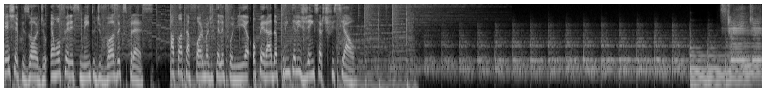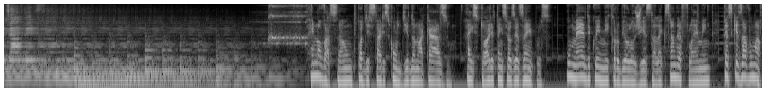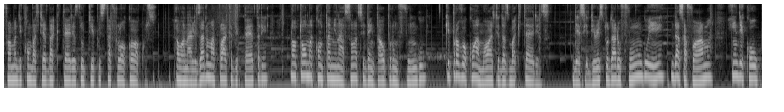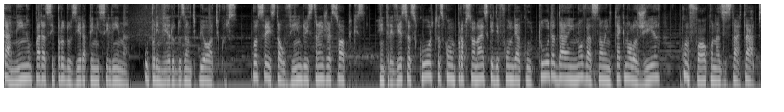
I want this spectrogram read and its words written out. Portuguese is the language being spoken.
Este episódio é um oferecimento de Voz Express, a plataforma de telefonia operada por inteligência artificial. Stranger Topics. A inovação pode estar escondida no acaso. A história tem seus exemplos. O médico e microbiologista Alexander Fleming pesquisava uma forma de combater bactérias do tipo Staphylococcus. Ao analisar uma placa de Petri, notou uma contaminação acidental por um fungo que provocou a morte das bactérias. Decidiu estudar o fungo e, dessa forma, indicou o caminho para se produzir a penicilina, o primeiro dos antibióticos. Você está ouvindo Stranger Topics, Entrevistas curtas com profissionais que difundem a cultura da inovação em tecnologia com foco nas startups.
